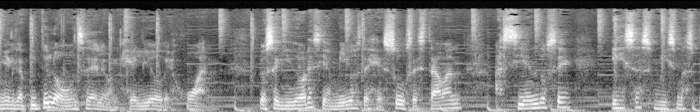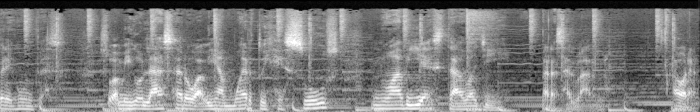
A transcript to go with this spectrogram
En el capítulo 11 del Evangelio de Juan, los seguidores y amigos de Jesús estaban haciéndose esas mismas preguntas. Su amigo Lázaro había muerto y Jesús no había estado allí para salvarlo. Ahora,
